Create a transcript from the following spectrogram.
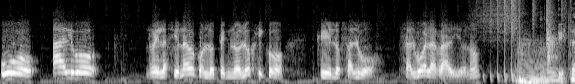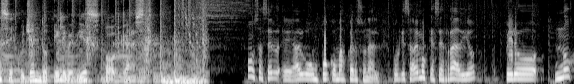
hubo algo relacionado con lo tecnológico que lo salvó, salvó a la radio, ¿no? Estás escuchando LB10 Podcast. Vamos a hacer eh, algo un poco más personal, porque sabemos que haces radio, pero no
